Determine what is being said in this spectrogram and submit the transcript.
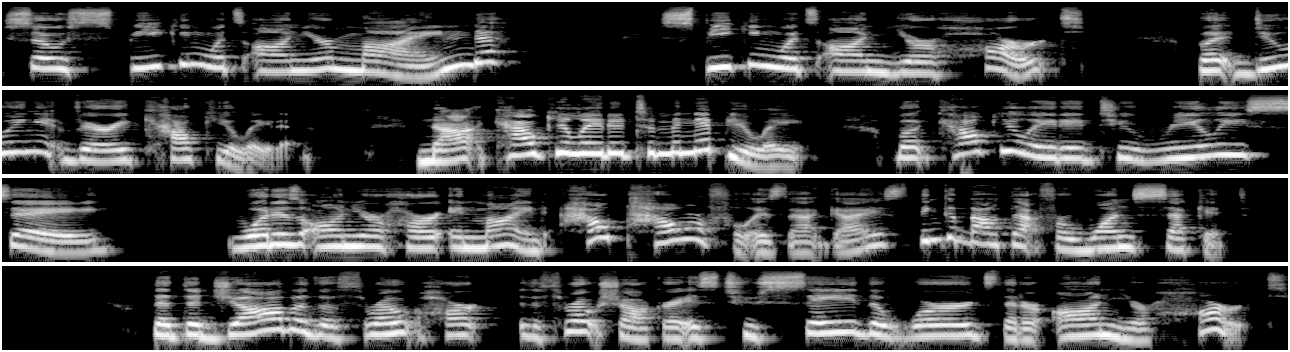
So, speaking what's on your mind, speaking what's on your heart, but doing it very calculated. Not calculated to manipulate, but calculated to really say what is on your heart and mind. How powerful is that, guys? Think about that for one second that the job of the throat heart the throat chakra is to say the words that are on your heart.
